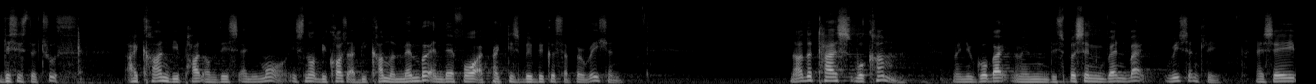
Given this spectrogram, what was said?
This is the truth. I can't be part of this anymore. It's not because I become a member and therefore I practice biblical separation. Now the task will come when you go back, when this person went back recently. I say,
